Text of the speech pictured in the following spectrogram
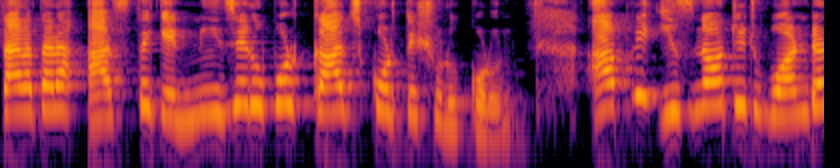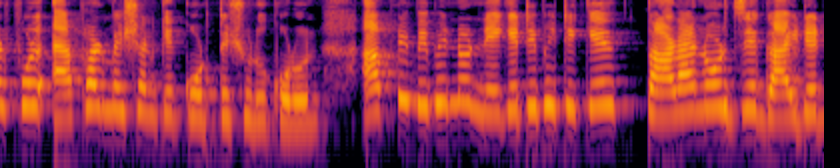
তারা তারা আজ থেকে নিজের উপর কাজ করতে শুরু করুন। আপনি ইজ নট ইট ওয়ান্ডারফুল অ্যাফার্মেশনকে করতে শুরু করুন। আপনি বিভিন্ন নেগেটিভিটিকে তাড়ানোর যে গাইডেড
